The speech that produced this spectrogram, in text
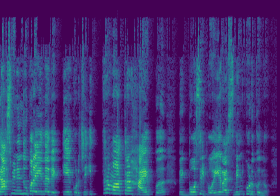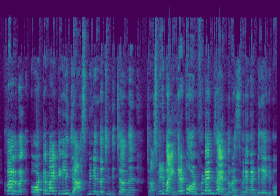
ജാസ്മിൻ എന്ന് പറയുന്ന വ്യക്തിയെ കുറിച്ച് ഇത്രമാത്രം ഹൈപ്പ് ബിഗ് ബോസിൽ പോയി റസ്മിൻ കൊടുക്കുന്നു. അപ്പൊ ഓട്ടോമാറ്റിക്കലി ജാസ്മിൻ എന്താ ചിന്തിച്ചതെന്ന് ജാസ്മിന് ഭയങ്കര കോൺഫിഡൻസ് ആയിരുന്നു റസ്മിനെ കണ്ടു കഴിഞ്ഞപ്പോ.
